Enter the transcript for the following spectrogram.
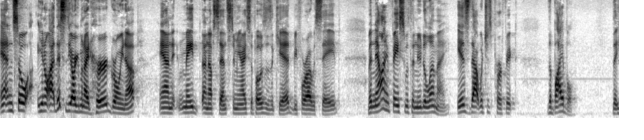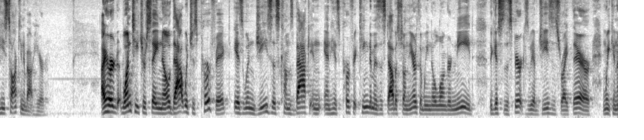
And so, you know, I, this is the argument I'd heard growing up, and it made enough sense to me, I suppose, as a kid before I was saved. But now I'm faced with a new dilemma. Is that which is perfect the Bible that he's talking about here? I heard one teacher say, no, that which is perfect is when Jesus comes back and, and his perfect kingdom is established on the earth and we no longer need the gifts of the Spirit because we have Jesus right there and we can,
